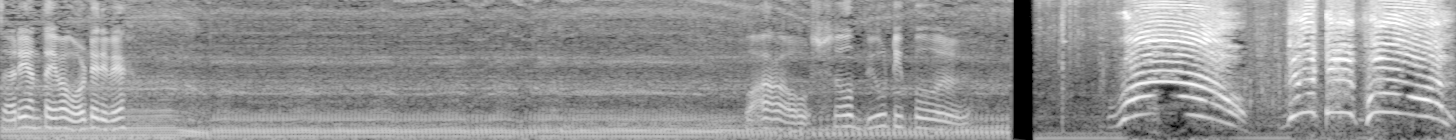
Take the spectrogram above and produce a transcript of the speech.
ಸರಿ ಅಂತ ಇವಾಗ ಹೊರಟಿದ್ದೀವಿ wow so beautiful Wow! Beautiful!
